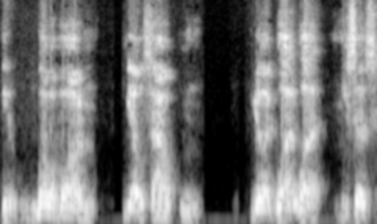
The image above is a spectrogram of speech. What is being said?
you know, blah blah blah," and yells out, and you're like, "What? What?" He says,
